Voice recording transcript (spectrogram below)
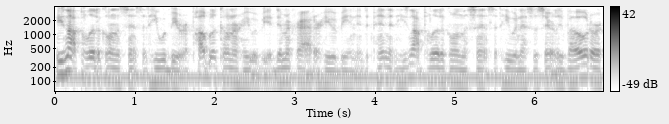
he's not political in the sense that he would be a Republican or he would be a Democrat or he would be an independent. He's not political in the sense that he would necessarily vote or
